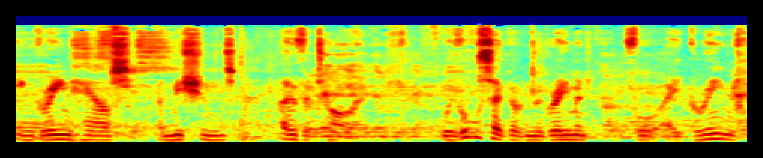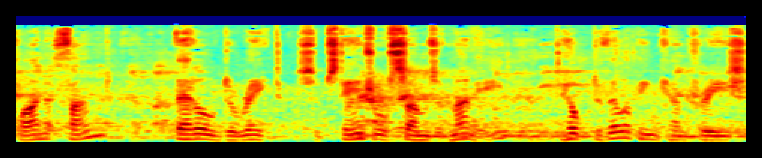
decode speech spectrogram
in greenhouse emissions over time. We've also got an agreement for a green climate fund that'll direct substantial sums of money to help developing countries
